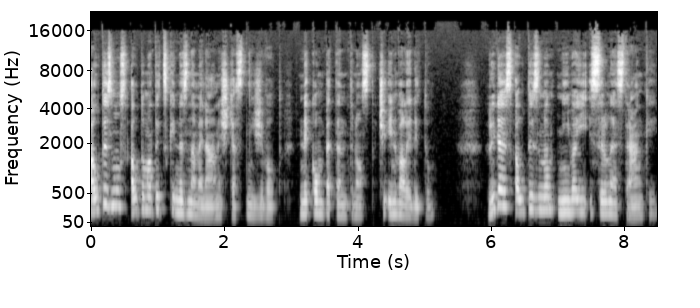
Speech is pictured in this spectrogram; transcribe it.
Autismus automaticky neznamená nešťastný život, nekompetentnost či invaliditu. Lidé s autismem mývají i silné stránky,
